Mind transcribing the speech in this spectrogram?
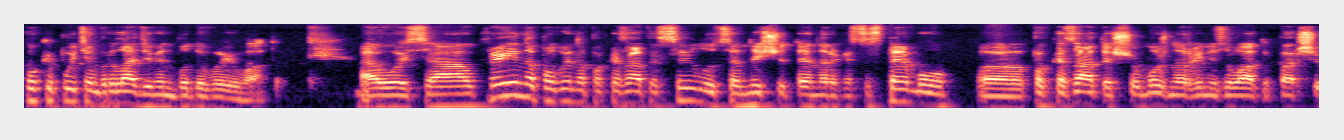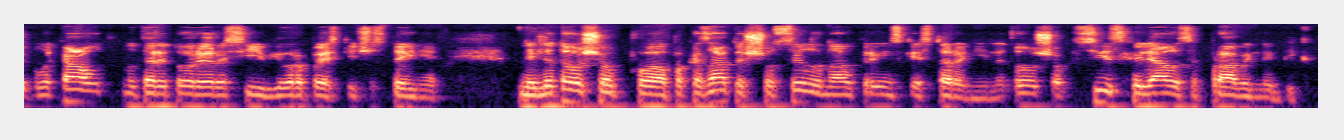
поки Путін в владі, він буде воювати. А ось а Україна повинна показати силу, це нищити енергосистему, е, показати, що можна організувати перший блекаут на території Росії в європейській частині. Не для того, щоб е, показати, що сили на українській стороні, для того, щоб всі схилялися в правильний бік.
